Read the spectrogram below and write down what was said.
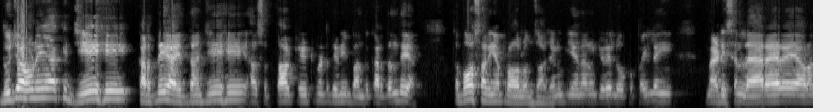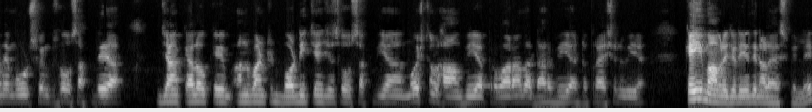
ਦੂਜਾ ਹੁਣ ਇਹ ਆ ਕਿ ਜੇ ਇਹ ਕਰਦੇ ਆ ਇਦਾਂ ਜੇ ਇਹ ਹਸਪਤਾਲ ਟ੍ਰੀਟਮੈਂਟ ਦੇਣੀ ਬੰਦ ਕਰ ਦਿੰਦੇ ਆ ਤਾਂ ਬਹੁਤ ਸਾਰੀਆਂ ਪ੍ਰੋਬਲਮਸ ਆ ਜਾਣਗੀਆਂ ਇਹਨਾਂ ਨੂੰ ਜਿਹੜੇ ਲੋਕ ਪਹਿਲਾਂ ਹੀ ਮੈਡੀਸਨ ਲੈ ਰਹੇ ਰਹੇ ਆ ਉਹਨਾਂ ਦੇ ਮੂਡ ਸਵਿੰਗਸ ਹੋ ਸਕਦੇ ਆ। ਜਾਂ ਕਹਿ ਲਓ ਕਿ ਅਨਵਾਂਟਡ ਬਾਡੀ ਚੇਂਜਸ ਹੋ ਸਕਦੀਆਂ ਇਮੋਸ਼ਨਲ ਹਾਰਮ ਵੀ ਆ, ਪਰਿਵਾਰਾਂ ਦਾ ਡਰ ਵੀ ਆ ਡਿਪਰੈਸ਼ਨ ਵੀ ਆ, ਕਈ ਮਾਮਲੇ ਜਿਹੜੇ ਇਹਦੇ ਨਾਲ ਇਸ ਵੇਲੇ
